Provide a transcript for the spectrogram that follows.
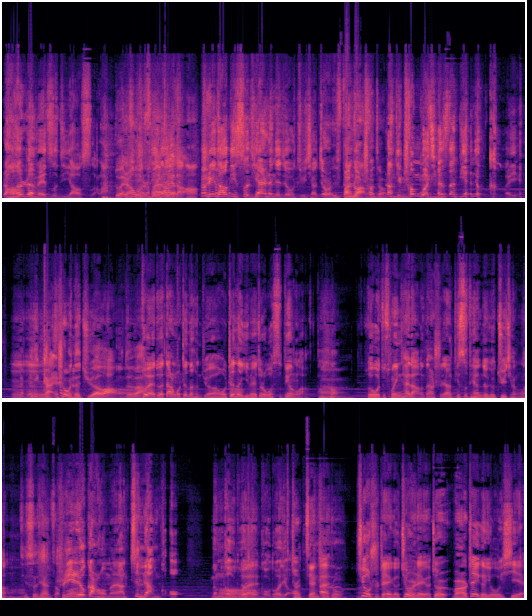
然后他认为自己要死了。对，然后我就重新开档，实际到第四天，人家就有剧情，就是反转了让你撑就让你撑过前三天就可以。嗯，你嗯感受你的绝望，对吧？对对，但是我真的很绝望，我真的以为就是我死定了，啊所以我就重新开档了。但是实际上第四天就有剧情了，第四天怎么？实际这就告诉我们啊，尽量苟，能苟多久对。苟多久。就是坚持住，就是这个，就是这个，就是玩这个游戏，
